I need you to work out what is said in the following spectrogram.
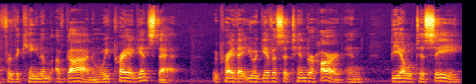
for the kingdom of God. And we pray against that. We pray that you would give us a tender heart and be able to see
